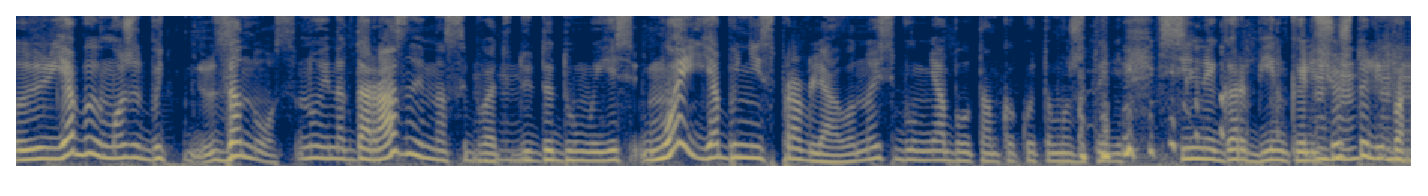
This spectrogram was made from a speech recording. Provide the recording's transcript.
Э, Я бы, может быть, за нос. Ну, иногда разные носы бывают. Мгм. Да, думаю, если мой я бы не исправляла, но если бы у меня был там какой-то, может, сильный горбинка или еще что-либо,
